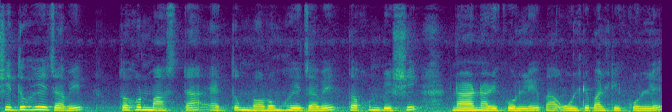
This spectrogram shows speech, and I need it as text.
সিদ্ধ হয়ে যাবে তখন মাছটা একদম নরম হয়ে যাবে। তখন বেশি নাড়ানাড়ি করলে বা উল্টে পাল্টে করলে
